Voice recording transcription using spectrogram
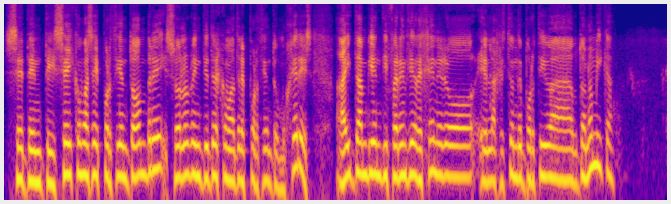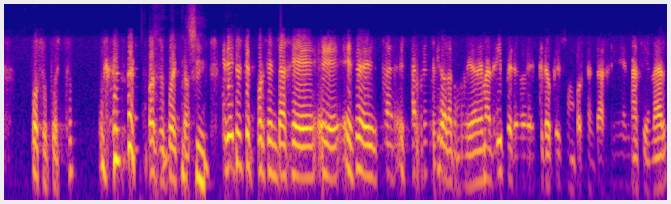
76,6% hombres, solo el 23,3% mujeres. ¿Hay también diferencia de género en la gestión deportiva autonómica? Por supuesto. Por supuesto. De hecho, este porcentaje eh, está, está referido a la Comunidad de Madrid, pero eh, creo que es un porcentaje nacional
